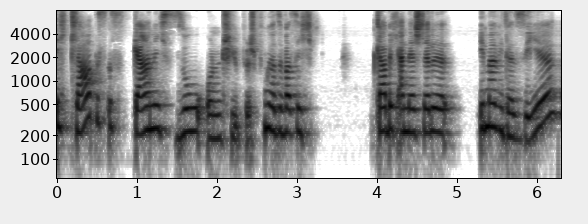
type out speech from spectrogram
Ich glaube, es ist gar nicht so untypisch. Also was ich, glaube ich, an der Stelle immer wieder sehe,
